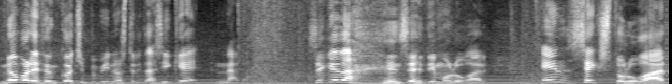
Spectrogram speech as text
No parece un coche Pepino Street, así que nada. Se queda en séptimo lugar. En sexto lugar,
